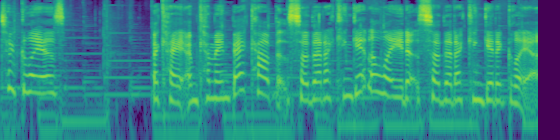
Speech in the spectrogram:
Two glares. Okay, I'm coming back up so that I can get a lead so that I can get a glare.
